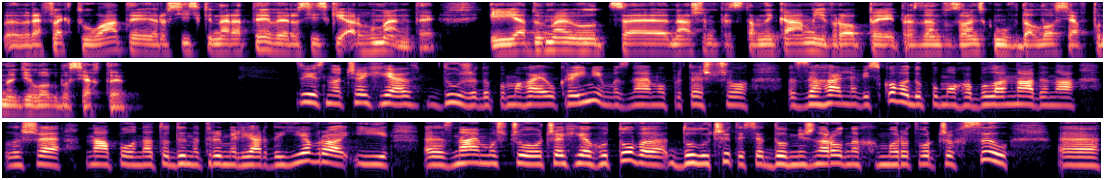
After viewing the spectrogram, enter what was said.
Рефлектувати російські наративи, російські аргументи, і я думаю, це нашим представникам Європи і президенту Зеленському вдалося в понеділок досягти. Звісно, Чехія дуже допомагає Україні. Ми знаємо про те, що загальна військова допомога була надана лише на понад 1,3 мільярди євро. І е, знаємо, що Чехія готова долучитися до міжнародних миротворчих сил. Е,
